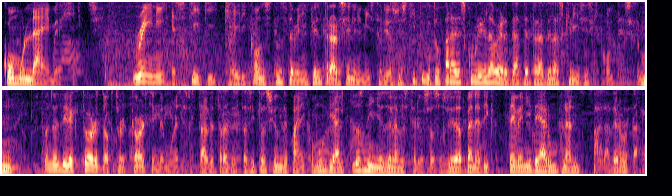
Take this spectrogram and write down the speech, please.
como la emergencia. Rainy, Sticky, Katie y Constance deben infiltrarse en el misterioso instituto para descubrir la verdad detrás de las crisis que acontece el mundo. Cuando el director Dr. Curtin demuestra estar detrás de esta situación de pánico mundial, los niños de la misteriosa sociedad Benedict deben idear un plan para derrotarlo.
